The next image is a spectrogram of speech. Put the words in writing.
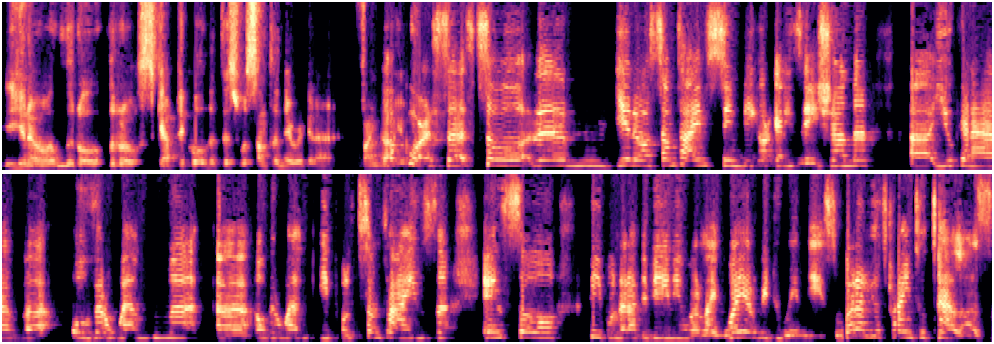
you know, a little little skeptical that this was something they were going to find out? Of course. Uh, so, um, you know, sometimes in big organization, uh, you can have uh, overwhelm uh, overwhelm people sometimes and so people that at the beginning were like, why are we doing this? What are you trying to tell us?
